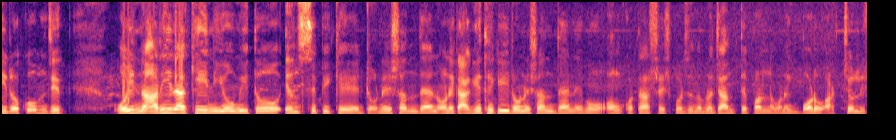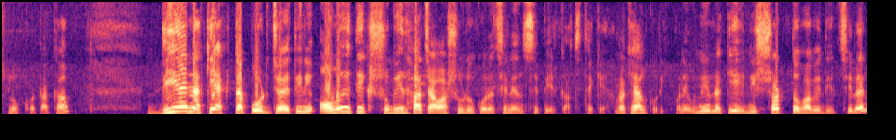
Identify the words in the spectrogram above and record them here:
এইরকম যে ওই নারী নাকি নিয়মিত এনসিপিকে ডোনেশন দেন অনেক আগে থেকেই ডোনেশন দেন এবং অঙ্কটা শেষ পর্যন্ত আমরা জানতে পারলাম অনেক বড় আটচল্লিশ লক্ষ টাকা। দিয়ে নাকি একটা পর্যায়ে তিনি অনৈতিক সুবিধা চাওয়া শুরু করেছেন এনসিপির কাছ থেকে। আমরা খেয়াল করি মানে উনি নাকি নিঃশর্তভাবে দিচ্ছিলেন।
